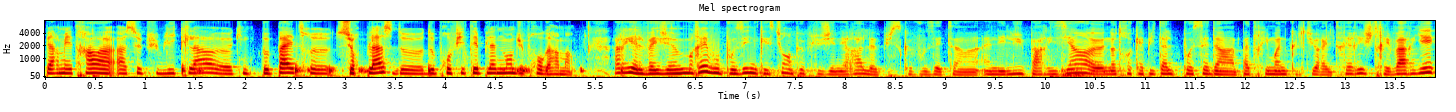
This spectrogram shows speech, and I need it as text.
permettra à, ce public-là euh, qui ne peut pas être sur place de, profiter pleinement du programme. Ariel Veil, j'aimerais vous poser une question un peu plus générale puisque vous êtes un, élu parisien. Euh, notre capitale possède un patrimoine culturel très riche, très varié.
